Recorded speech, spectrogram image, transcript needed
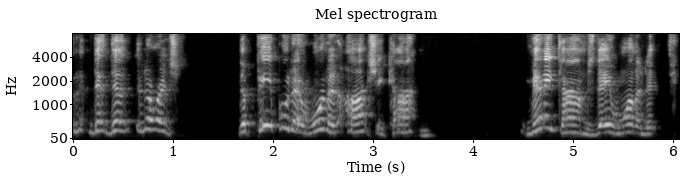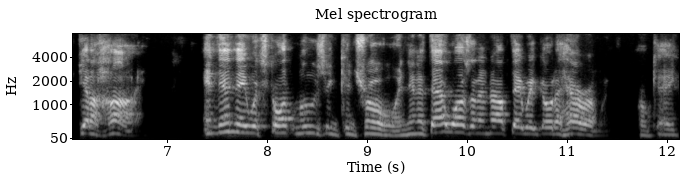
The, the, in other words, the people that wanted OxyContin, many times they wanted it to get a high. And then they would start losing control. And then if that wasn't enough, they would go to heroin. Okay.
